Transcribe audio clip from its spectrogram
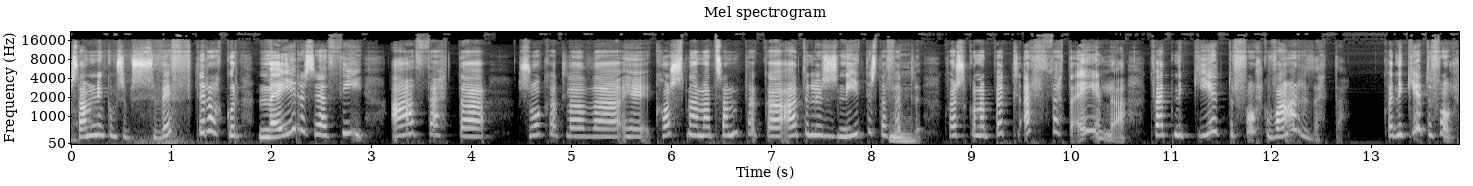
samningum sem sviftir okkur meira segja því að þetta svo kallaða kostnæmat samtaka aðunlýsins nýtist að fullu. Mm. Hvers konar böll er þetta eiginlega? Hvernig getur fólk varð þetta? Hvernig getur fólk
